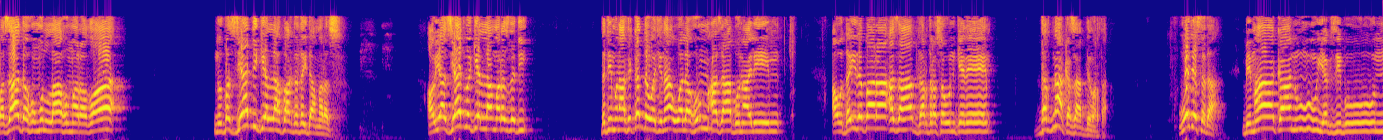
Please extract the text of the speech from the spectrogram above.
فزادهم الله مرضا نو بس زیات دي کې الله پاک د دې دا مرز او یا زیات وکي الله مرز لدی د دې منافقت د وجنا ولهم عذاب علیم او دای د پاره عذاب درد رسون کې دي دردناک عذاب دی ورته وجه صدا بما کانو یکذبون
